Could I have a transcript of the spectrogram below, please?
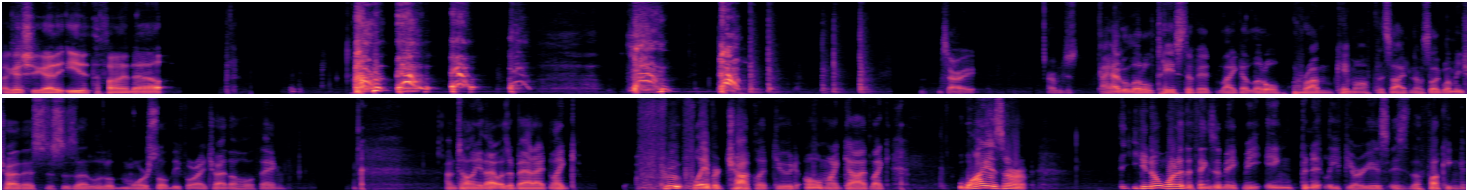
I guess you got to eat it to find out. Sorry, I'm just. I had a little taste of it, like a little crumb came off the side, and I was like, "Let me try this. This is a little morsel before I try the whole thing." I'm telling you, that was a bad idea. Like fruit flavored chocolate, dude. Oh my god! Like, why is there? You know, one of the things that make me infinitely furious is the fucking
